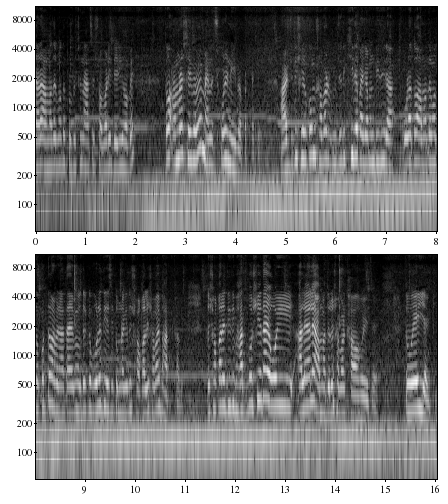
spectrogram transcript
যারা আমাদের মতো প্রফেশনে আছে, সবারই দেরি হবে। তো আমরা সেইভাবে ম্যানেজ করে নিই ব্যাপারটাকে। আর যদি সেরকম সবার, যদি খিদে পায়, যেমন দিদিরা, ওরা তো আমাদের মতো করতে পারবে না। তাই আমি ওদেরকে বলে দিয়েছি, তোমরা কিন্তু সকালে সবাই ভাত খাবে। তো সকালে দিদি ভাত বসিয়ে দেয়, ওই আলে আলে আমাদেরও সবার খাওয়া হয়ে যায়। তো এই আর কি।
